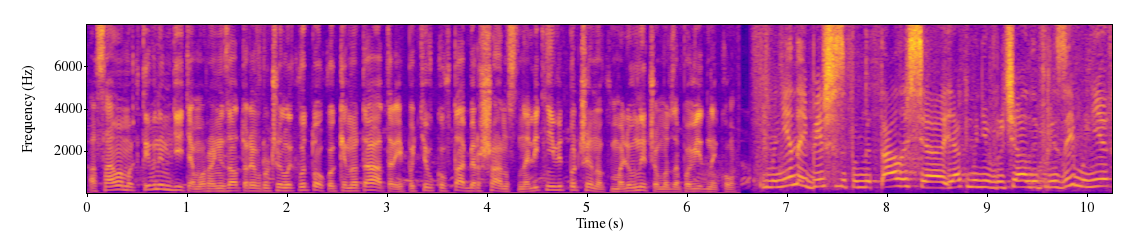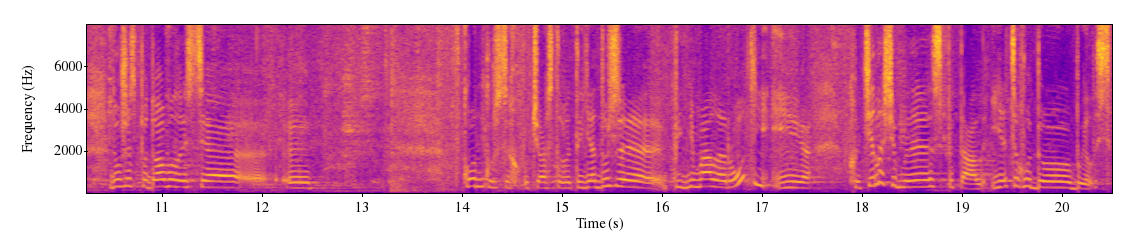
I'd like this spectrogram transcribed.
А самим активним дітям організатори вручили квиток у кінотеатр і путівку в табір шанс на літній відпочинок в мальовничому заповіднику. Мені найбільше запам'яталося, як мені вручали призи. Мені дуже сподобалося е, в конкурсах участвувати. Я дуже піднімала руки і хотіла, щоб мене спитали. І я цього добилась.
